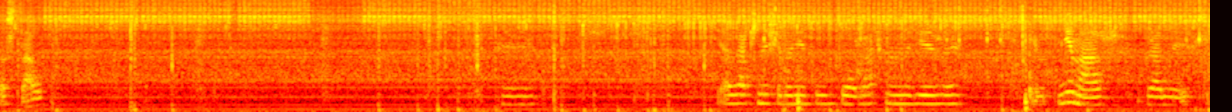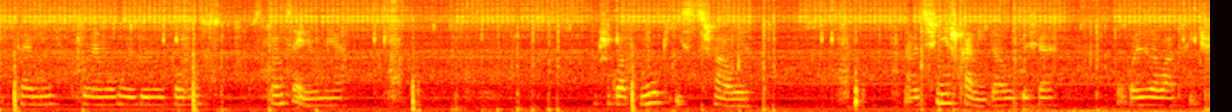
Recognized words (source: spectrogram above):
Dostał. Yy, Ja zacznę się do niego zbudować. Mam nadzieję, że nie- nie ma żadnych temów, które mogłyby mi pomóc w strąceniu mnie. Na przykład łuk i strzały. Nawet śnieżkami dałoby się kogoś załatwić.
